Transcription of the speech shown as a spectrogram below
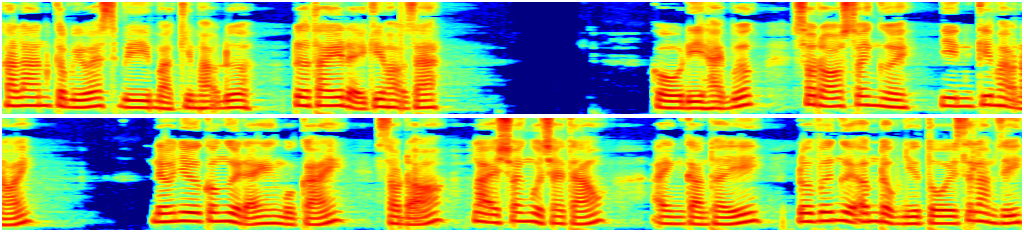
Khả Lan cầm USB mà Kim Hạo đưa, đưa tay đẩy Kim Hạo ra. Cô đi hai bước, sau đó xoay người, nhìn Kim Hạo nói: "Nếu như có người đánh anh một cái, sau đó lại cho anh một trái táo, anh cảm thấy đối với người âm độc như tôi sẽ làm gì?"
